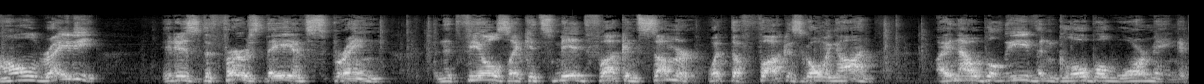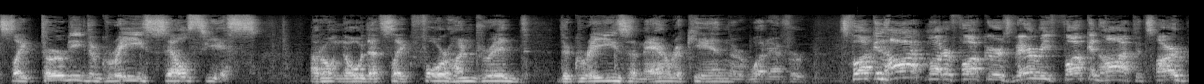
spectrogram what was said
Alrighty. It is the first day of spring, and it feels like it's mid fucking summer. What the fuck is going on? I now believe in global warming. It's like 30 degrees Celsius. I don't know, that's like 400 degrees American or whatever. It's fucking hot, motherfuckers. Very fucking hot. It's hard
